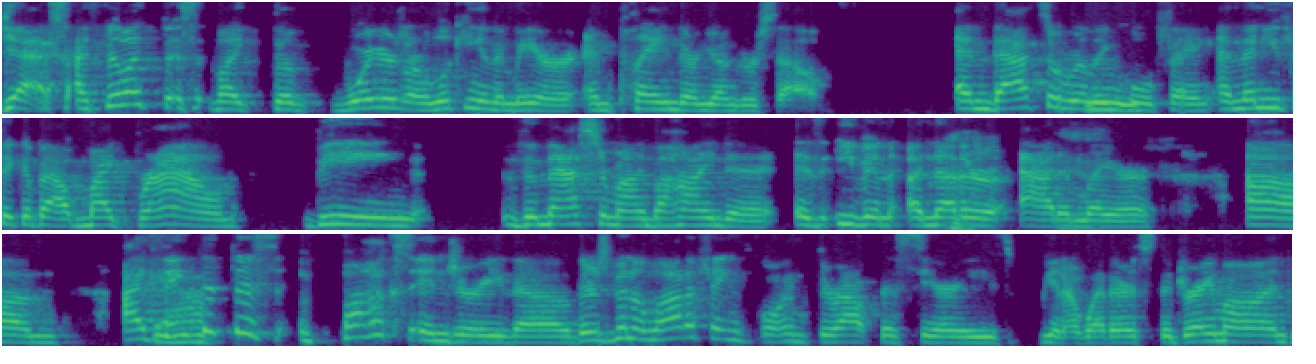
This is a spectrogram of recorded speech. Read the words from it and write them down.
yes i feel like this like the warriors are looking in the mirror and playing their younger selves and that's a really mm. cool thing. And then you think about Mike Brown being the mastermind behind it is even another added yeah. layer. Um, I yeah. think that this Fox injury, though, there's been a lot of things going throughout this series, you know, whether it's the Draymond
